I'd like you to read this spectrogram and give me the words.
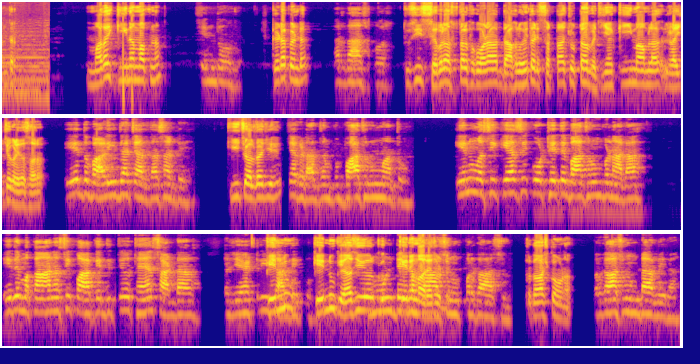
ਅੰਦਰ। ਮਾਤਾ ਕੀ ਨਾਮ ਆਪਣਾ? ਸਿੰਧੂ। ਕਿਹੜਾ ਪਿੰਡ? ਅਰਦਾਸਪੁਰ। ਤੁਸੀਂ ਸਿਵਲ ਹਸਪਤਾਲ ਫਗਵਾੜਾ ਦਾਖਲ ਹੋਏ ਤੁਹਾਡੀ ਸੱਟਾਂ ਚੋਟਾਂ ਵੱਜੀਆਂ ਕੀ ਮਾਮਲਾ ਲੜਾਈ ਝਗੜੇ ਦਾ ਸਾਰਾ? ਇਹ ਦੀਵਾਲੀ ਦਾ ਚੱਲਦਾ ਸਾਡੇ। ਕੀ ਚੱਲਦਾ ਜੀ ਇਹ? ਝਗੜਾ ਤਾਂ ਬਾਥਰੂਮਾਂ ਤੋਂ। ਇਹਨੂੰ ਅਸੀਂ ਕਿਹਾ ਸੀ ਕੋਠੇ ਤੇ ਬਾਥਰੂਮ ਬਣਾ ਲਾ। ਇਹਦੇ ਮਕਾਨ ਅਸੀਂ ਪਾ ਕੇ ਦਿੱਤੇ ਉੱਥੇ ਸਾਡਾ ਰਜਿਸਟਰੀ ਸਾਡੇ ਕਿਹਨੂੰ ਕੋਲ। ਕਿਹਨੂੰ ਕਿਹਾ ਸੀ ਔਰ ਮੁੰਡੇ ਕਿਹਨੇ ਮਾਰਿਆ ਪ੍ਰਕਾਸ਼ ਤੁਹਾਡੇ? ਨੂੰ ਪ੍ਰਕਾਸ਼ ਨੂੰ। ਪ੍ਰਕਾਸ਼ ਕੌਣ ਆ? ਪ੍ਰਕਾਸ਼ ਮੁੰਡਾ ਮੇਰਾ।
